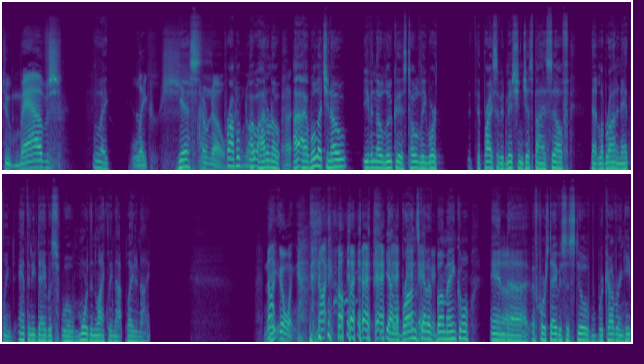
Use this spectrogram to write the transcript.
to Mavs Like Lakers? yes, I don't know. Probably. I don't know. Oh, I don't know. Uh, I, I will let you know. Even though Luka is totally worth the price of admission just by itself, that LeBron and Anthony Anthony Davis will more than likely not play tonight. Not They- going. Not going. yeah, LeBron's got a bum ankle, and Uh. of course Davis is still recovering. He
